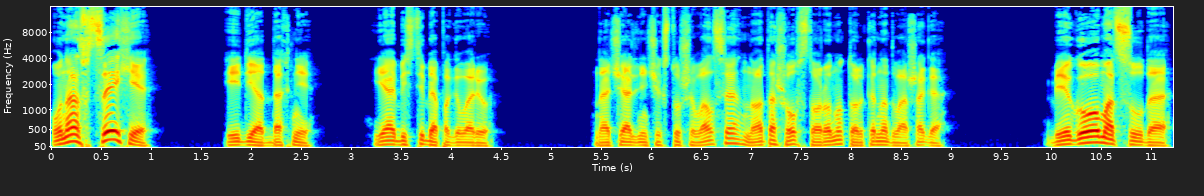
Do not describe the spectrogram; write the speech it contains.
«У нас в цехе...» «Иди отдохни. Я без тебя поговорю». Начальничек стушевался, но отошел в сторону только на два шага. «Бегом отсюда!»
